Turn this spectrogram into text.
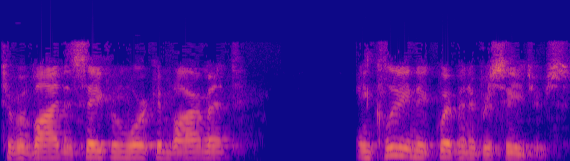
to provide the safe and work environment, including the equipment and procedures.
